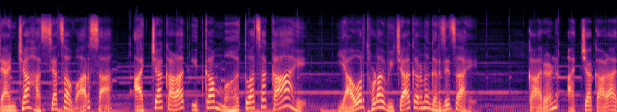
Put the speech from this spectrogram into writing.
त्यांच्या हास्याचा वारसा आजच्या काळात इतका महत्त्वाचा का आहे? यावर थोडा विचार करणं गरजेचं आहे. कारण आजच्या काळात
